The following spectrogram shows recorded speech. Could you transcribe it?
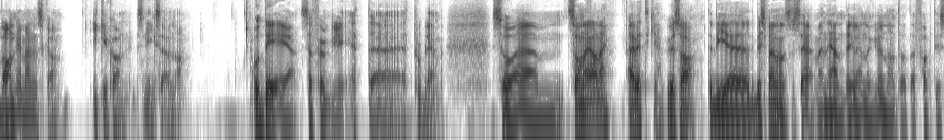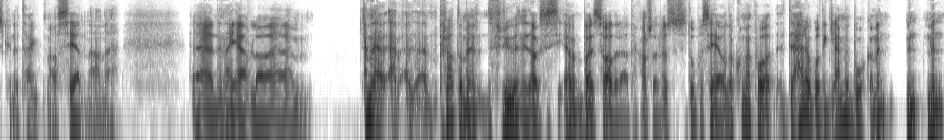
vanlige mennesker ikke kan snike seg unna. Og det er selvfølgelig et, et problem. Så, så nei, ja, nei, jeg vet ikke. USA, det blir, det blir, spennende å se. Men igjen, det er jo en av grunnene til at jeg faktisk kunne tenkt meg å se denne, denne jævla jeg, jeg, jeg, jeg prata med fruen i dag, så jeg bare sa dere at jeg kanskje hadde lyst til å sitte opp og se, og da kom jeg på det her har gått i glemmeboka, men, men, men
